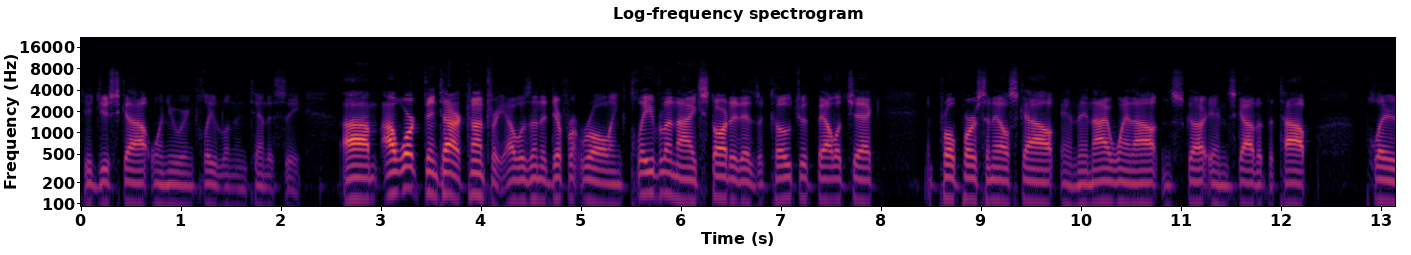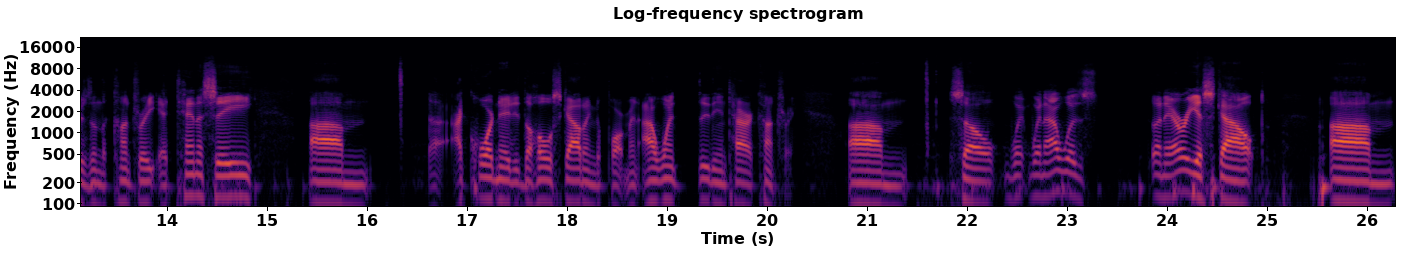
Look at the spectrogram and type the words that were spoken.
did you scout when you were in Cleveland and Tennessee? Um, I worked the entire country. I was in a different role. In Cleveland, I started as a coach with Belichick and pro personnel scout, and then I went out and, and scouted the top players in the country. At Tennessee, um, I coordinated the whole scouting department. I went through the entire country. Um, so when, when I was an area scout, um,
